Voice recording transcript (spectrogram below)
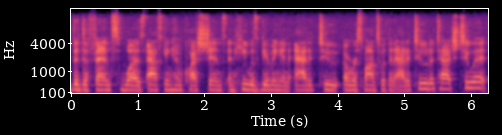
the defense was asking him questions and he was giving an attitude a response with an attitude attached to it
